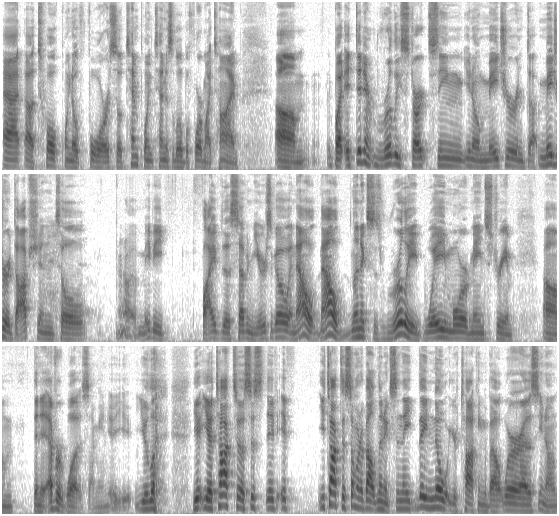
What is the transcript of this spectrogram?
at uh, 12.04, so 10.10 is a little before my time. Um, but it didn't really start seeing you know major major adoption until maybe five to seven years ago, and now now Linux is really way more mainstream um, than it ever was. I mean, you you, you, you talk to a if, if you talk to someone about Linux and they, they know what you're talking about, whereas you know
